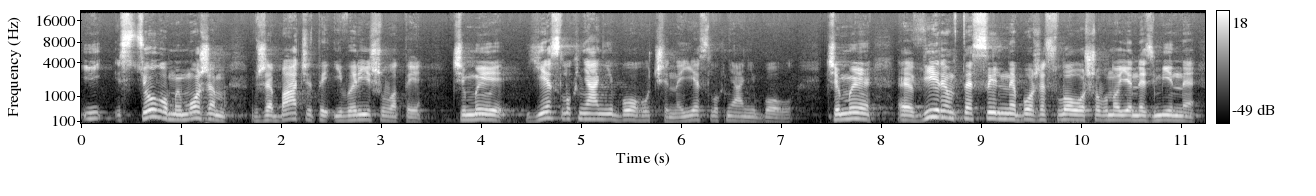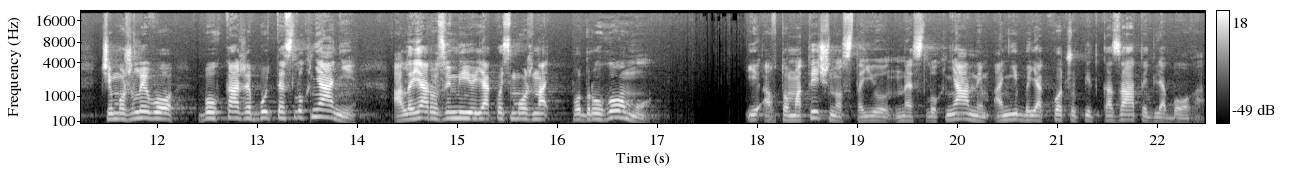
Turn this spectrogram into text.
І з цього ми можемо вже бачити і вирішувати, чи ми є слухняні Богу, чи не є слухняні Богу. Чи ми е, віримо в те сильне Боже Слово, що воно є незмінне, чи, можливо, Бог каже, будьте слухняні, але я розумію, якось можна по-другому. І автоматично стаю неслухняним, а ніби як хочу підказати для Бога.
